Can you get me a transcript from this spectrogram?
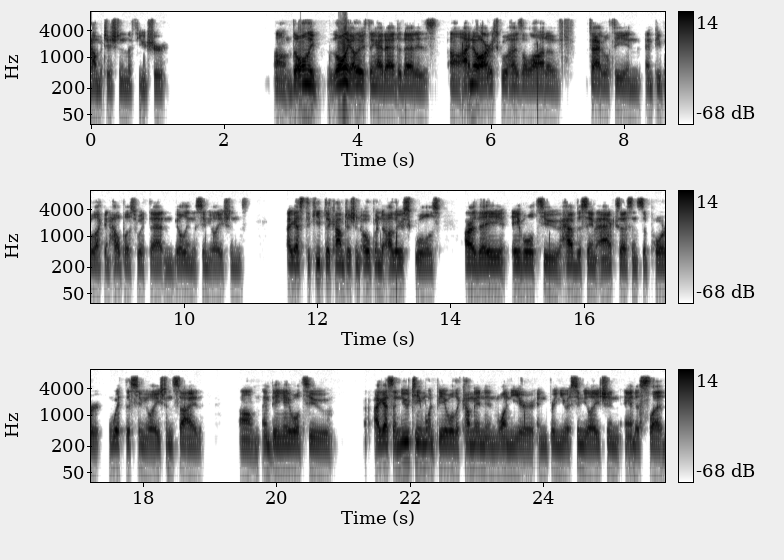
competition in the future. Um, the only the only other thing I'd add to that is uh, I know our school has a lot of faculty and, and people that can help us with that and building the simulations. I guess to keep the competition open to other schools, are they able to have the same access and support with the simulation side um, and being able to I guess a new team wouldn't be able to come in in one year and bring you a simulation and a sled,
